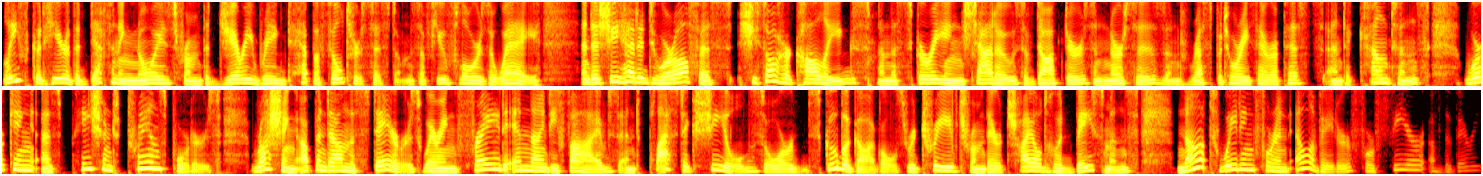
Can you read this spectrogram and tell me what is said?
Lief could hear the deafening noise from the jerry rigged HEPA filter systems a few floors away, and as she headed to her office, she saw her colleagues and the scurrying shadows of doctors and nurses and respiratory therapists and accountants working as patient transporters, rushing up and down the stairs wearing frayed N95s and plastic shields or scuba goggles retrieved from their childhood basements, not waiting for an elevator for fear of the very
